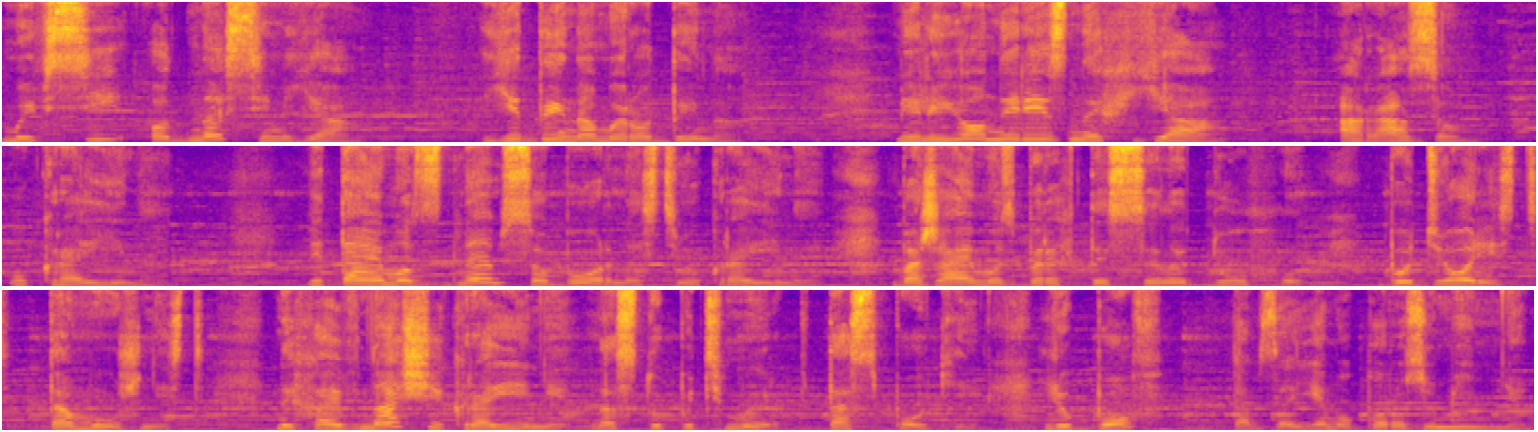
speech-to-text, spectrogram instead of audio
Ми всі одна сім'я, єдина ми родина, мільйони різних я, а разом Україна. Вітаємо з Днем Соборності України, бажаємо зберегти сили духу, бодьорість та мужність. Нехай в нашій країні наступить мир та спокій, любов та взаємопорозуміння.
